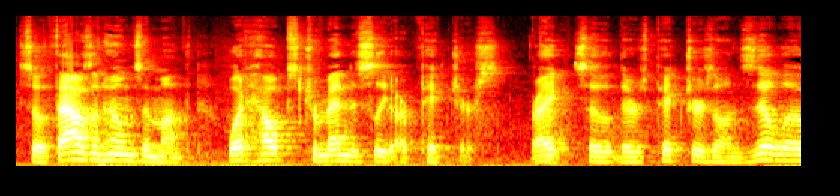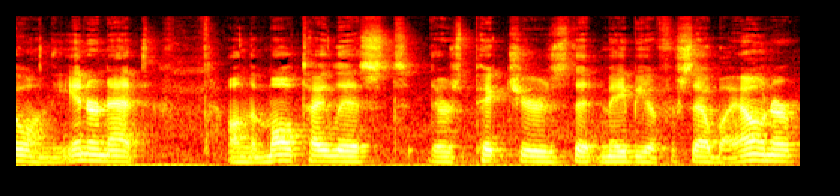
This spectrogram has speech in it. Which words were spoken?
So a thousand homes a month. What helps tremendously are pictures, right? So there's pictures on Zillow, on the internet, on the multi-list. There's pictures that maybe are for sale by owner.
